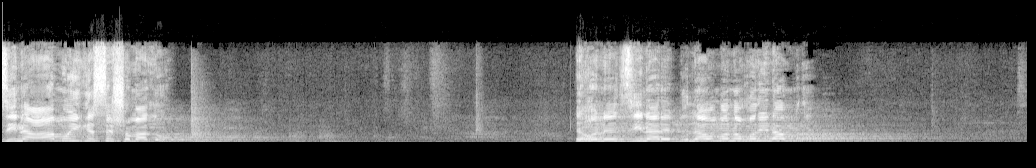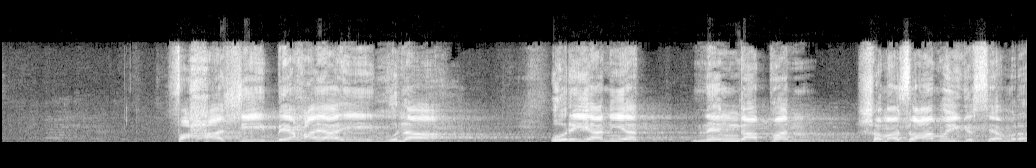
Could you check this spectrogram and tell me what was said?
জিনা আম হয়ে গেছে সমাজ এখন জিনারে গুনাও মনে করি না আমরা। ফাহাসি, বেহায়াই গুনা ওরিয়ানিয়ত নেঙ্গাপন সমাজ আম হয়ে গেছে আমরা।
